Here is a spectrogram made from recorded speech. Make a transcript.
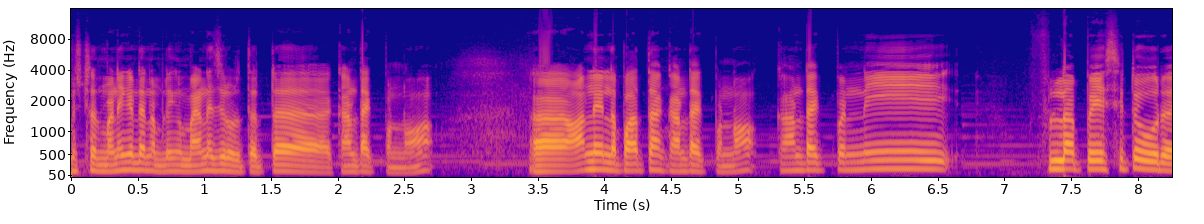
மிஸ்டர் மணிகண்டன் அப்படிங்கிற மேனேஜர் ஒருத்தர்கிட்ட காண்டாக்ட் பண்ணோம். ஆன்லைனில் பார்த்து தான் காண்டாக்ட் பண்ணோம். காண்டாக்ட் பண்ணி ஃபுல்லாக பேசிட்டு ஒரு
